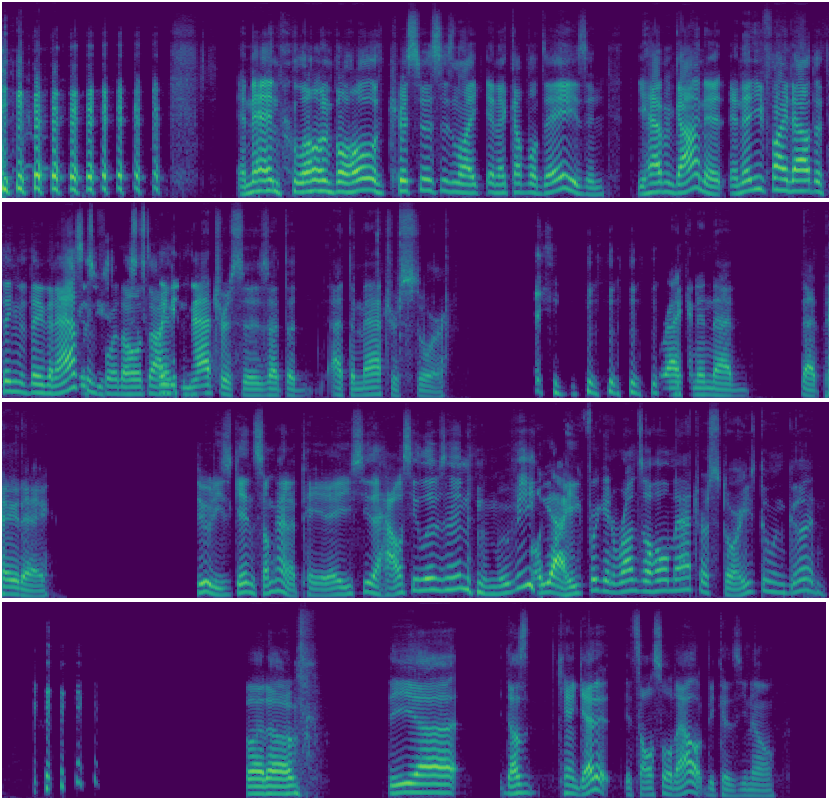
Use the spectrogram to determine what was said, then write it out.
it. and then lo and behold, Christmas is like in a couple days, and you haven't gotten it. And then you find out the thing that they've been asking for the whole time. mattresses at the at the mattress store, racking in that that payday. Dude, he's getting some kind of payday. You see the house he lives in in the movie? Oh yeah, he freaking runs a whole mattress store. He's doing good. But um, the uh, doesn't can't get it. It's all sold out because you know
